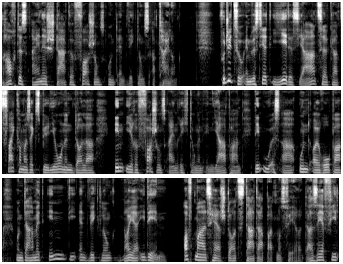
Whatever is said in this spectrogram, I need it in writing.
braucht es eine starke Forschungs- und Entwicklungsabteilung. Fujitsu investiert jedes Jahr ca. 2,6 Billionen Dollar in ihre Forschungseinrichtungen in Japan, den USA und Europa und damit in die Entwicklung neuer Ideen. Oftmals herrscht dort Start-up-Atmosphäre, da sehr viel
